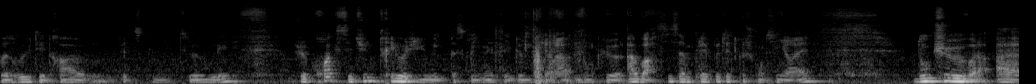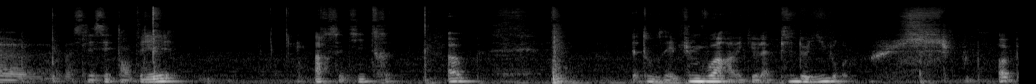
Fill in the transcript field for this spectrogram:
quadru, tétra, euh, faites ce que vous voulez. Je crois que c'est une trilogie, oui, parce qu'ils mettent les deux bouquins là. Donc à voir, si ça me plaît, peut-être que je continuerai. Donc voilà, on va se laisser tenter par ce titre. Hop vous avez pu me voir avec la pile de livres. Hop,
